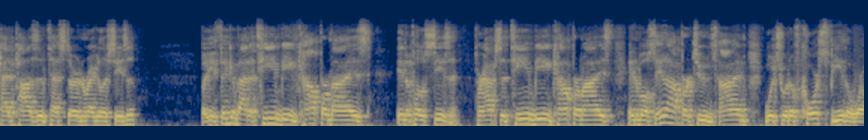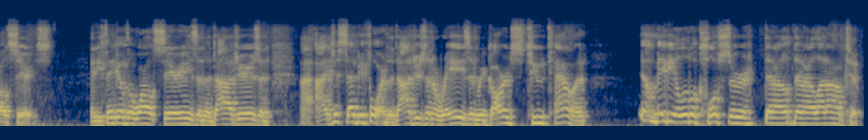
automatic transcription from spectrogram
had positive tests during the regular season. But you think about a team being compromised in the postseason, perhaps a team being compromised in the most inopportune time, which would, of course, be the World Series. And you think of the World Series and the Dodgers, and I, just said before, the Dodgers and the Rays in regards to talent, you know, maybe a little closer than I, than I let on to.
